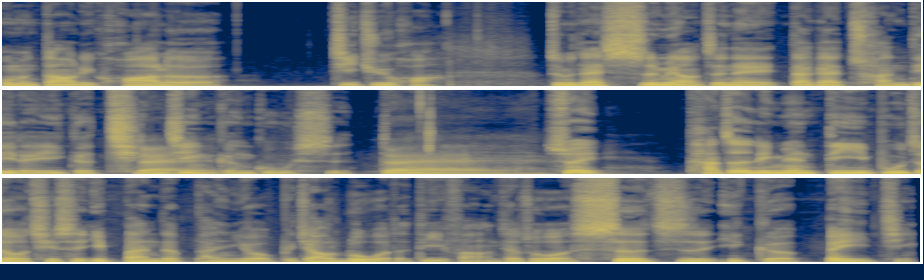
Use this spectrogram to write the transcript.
我们到底花了几句话？是不是在十秒之内大概传递了一个情境跟故事？对，所以它这里面第一步骤，其实一般的朋友比较弱的地方，叫做设置一个背景，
